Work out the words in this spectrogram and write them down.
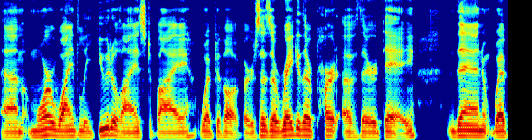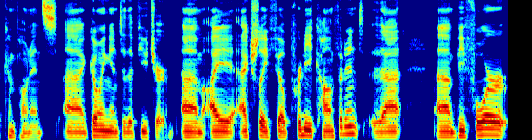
um, more widely utilized by web developers as a regular part of their day than web components uh, going into the future. Um, I actually feel pretty confident that uh, before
